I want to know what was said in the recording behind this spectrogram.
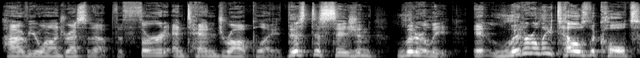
however you want to dress it up, the third and 10 draw play. This decision literally, it literally tells the Colts,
